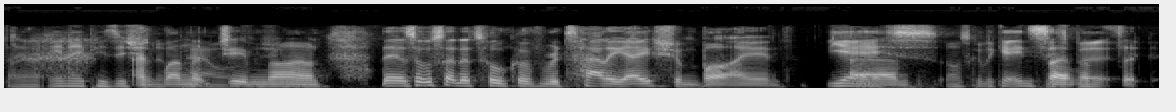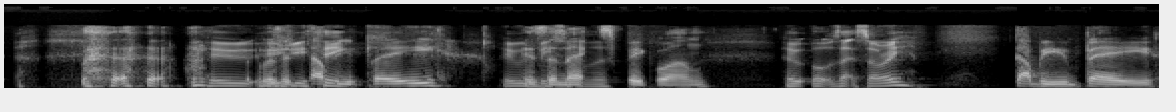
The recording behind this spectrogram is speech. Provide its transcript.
They are in a position and of one that Jim sure. Ryan. There's also the talk of retaliation buying. Yes, I was going to get into So this, but who, who was do you think who would is be the next the, big one? who, what was that? Sorry. WB.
